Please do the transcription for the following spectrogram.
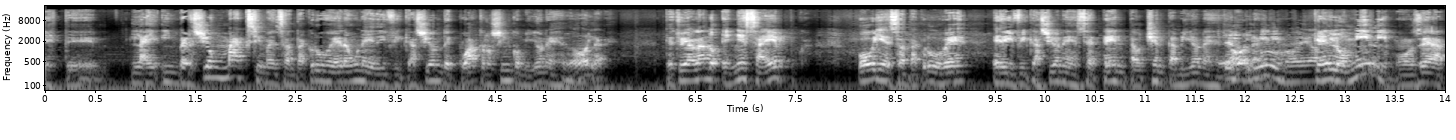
este, la inversión máxima en Santa Cruz era una edificación de 4 o 5 millones de dólares. Te estoy hablando en esa época. Hoy en Santa Cruz ves edificaciones de 70, 80 millones de Que es lo dólares. mínimo. Que es lo mínimo, o sea,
